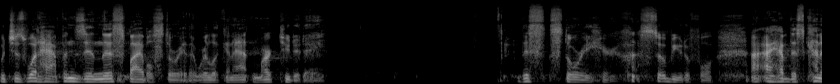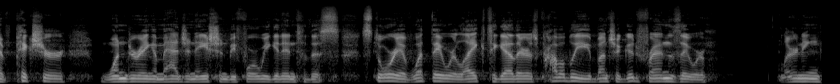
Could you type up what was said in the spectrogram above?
which is what happens in this Bible story that we're looking at in Mark 2 today. This story here, so beautiful. I have this kind of picture, wondering imagination before we get into this story of what they were like together. It's probably a bunch of good friends. They were learning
